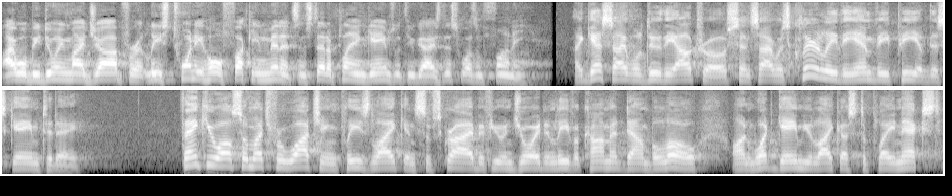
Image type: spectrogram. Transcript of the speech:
I will be doing my job for at least 20 whole fucking minutes instead of playing games with you guys. This wasn't funny. I guess I will do the outro since I was clearly the MVP of this game today. Thank you all so much for watching. Please like and subscribe if you enjoyed and leave a comment down below on what game you'd like us to play next.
